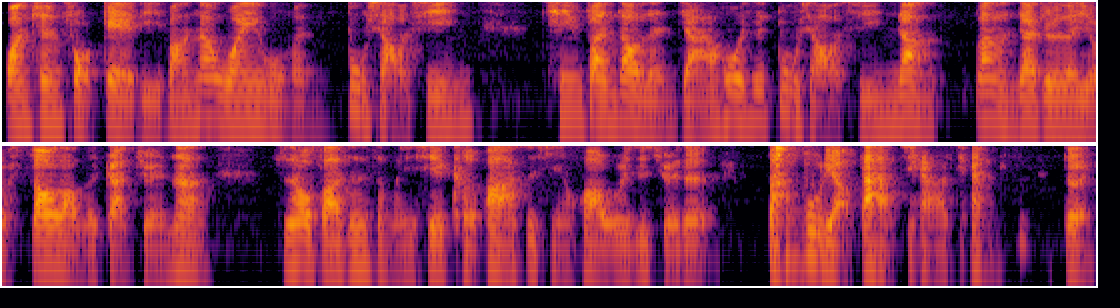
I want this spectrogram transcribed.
完全 forget 的地方。那万一我们不小心侵犯到人家，或是不小心让让人家觉得有骚扰的感觉，那之后发生什么一些可怕的事情的话，我也是觉得 帮不了大家这样子。对。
